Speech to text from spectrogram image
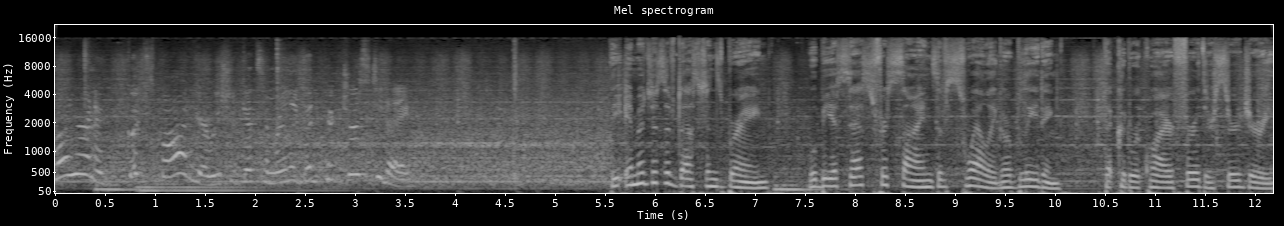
Well, you're in a good spot here. We should get some really good pictures today. The images of Dustin's brain will be assessed for signs of swelling or bleeding that could require further surgery.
